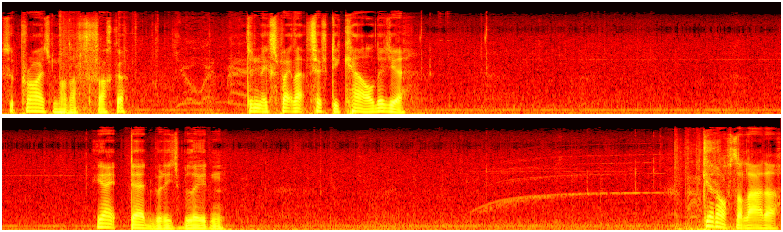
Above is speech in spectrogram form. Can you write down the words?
Surprise, motherfucker. Didn't expect that 50 cal, did you? He ain't dead, but he's bleeding. Get off the ladder.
